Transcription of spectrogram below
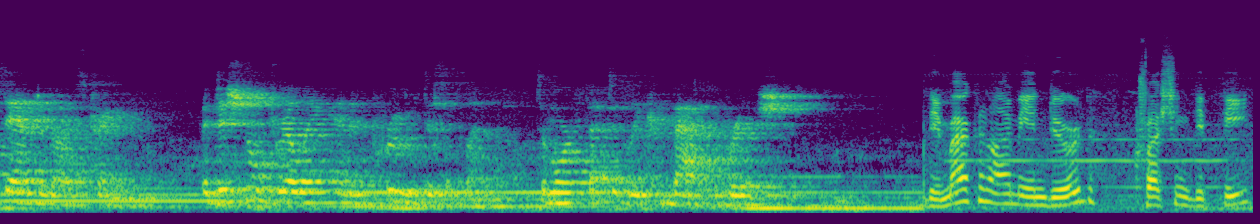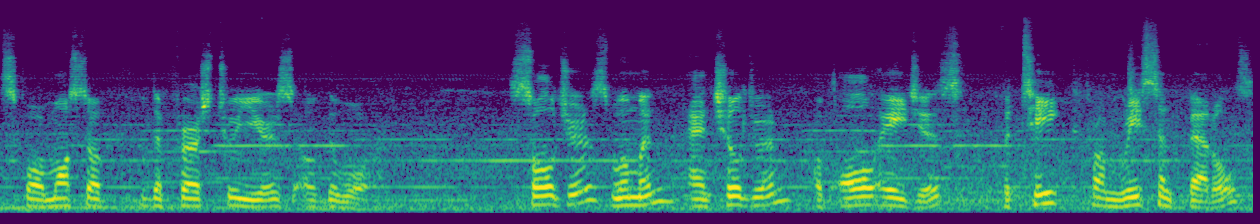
standardized training, additional drilling, and improved discipline to more effectively combat the British. The American Army endured crushing defeats for most of the first two years of the war. Soldiers, women, and children of all ages, fatigued from recent battles,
